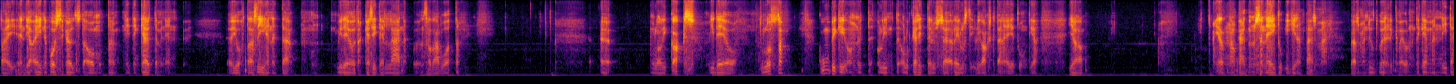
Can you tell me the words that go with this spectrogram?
Tai en tiedä, ei ne poissa käytöstä ole, mutta niiden käyttäminen johtaa siihen, että videoita käsitellään sata vuotta. Mulla oli kaksi videoa tulossa. Kumpikin on nyt, oli nyt ollut käsittelyssä reilusti yli 24 tuntia. Ja, ja no, käytännössä ne ei tule ikinä pääsemään, pääsemään YouTubeen, eli mä joudun tekemään niitä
